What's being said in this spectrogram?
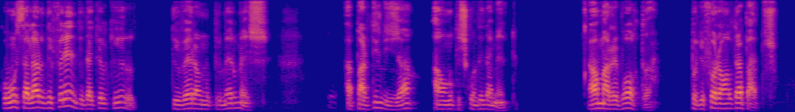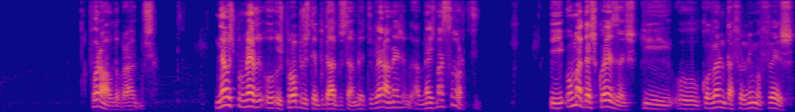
com um salário diferente daquele que tiveram no primeiro mês. A partir de já, há um descontentamento. Há uma revolta, porque foram ultrapassados. Foram ultrapassados. Nem os, primeiros, os próprios deputados também tiveram a mesma, a mesma sorte. E uma das coisas que o governo da Frelimo fez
